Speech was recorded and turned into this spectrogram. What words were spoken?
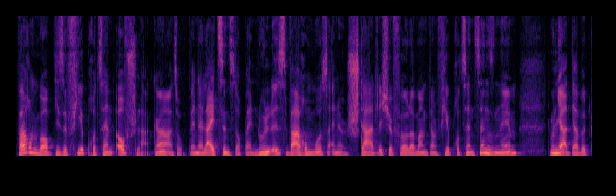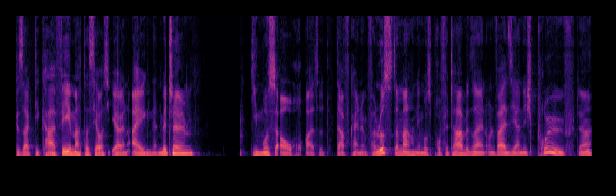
Warum überhaupt diese 4% Aufschlag? Ja, also wenn der Leitzins doch bei Null ist, warum muss eine staatliche Förderbank dann 4% Zinsen nehmen? Nun ja, da wird gesagt, die KfW macht das ja aus ihren eigenen Mitteln. Die muss auch, also darf keine Verluste machen, die muss profitabel sein. Und weil sie ja nicht prüft, ja,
